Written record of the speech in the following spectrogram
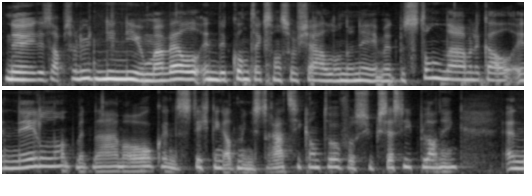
Nee, dat is absoluut niet nieuw, maar wel in de context van sociaal ondernemen. Het bestond namelijk al in Nederland, met name ook in de Stichting Administratiekantoor voor Successieplanning. En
